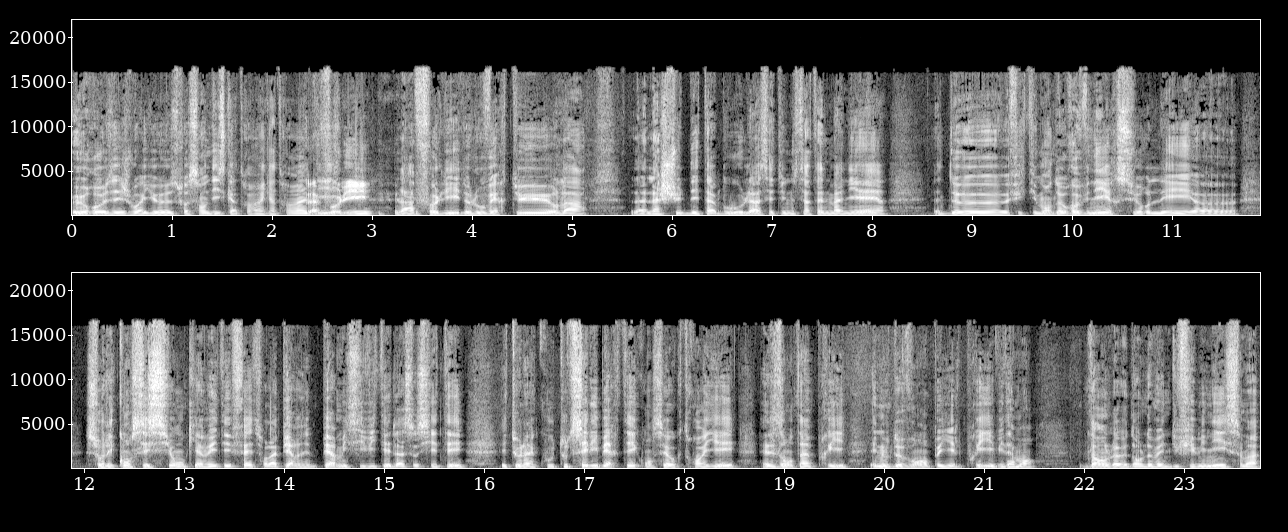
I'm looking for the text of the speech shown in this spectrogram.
heureuses et joyeuses, 70, 80, 90. La folie La folie de l'ouverture, la, la, chute des tabous. Là, c'est une certaine manière de, effectivement, de revenir sur les, euh, sur les concessions qui avaient été faites, sur la permissivité de la société. Et tout d'un coup, toutes ces libertés qu'on s'est octroyées, elles ont un prix et nous devons en payer le prix, évidemment. Dans le, dans le domaine du féminisme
